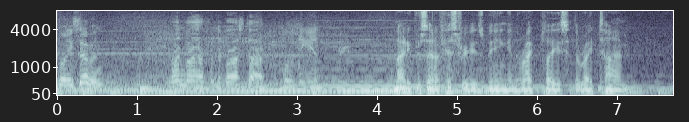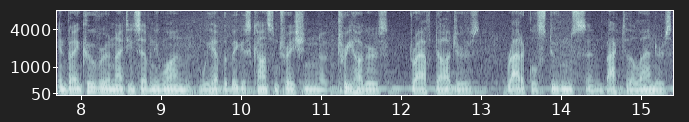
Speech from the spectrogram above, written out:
127. One mile from the Vostok, closing in. 90% of history is being in the right place at the right time. In Vancouver in 1971, we have the biggest concentration of tree huggers, draft dodgers, radical students, and back to the landers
